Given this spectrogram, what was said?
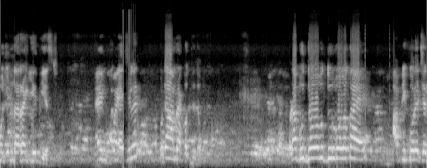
মজুমদাররা গিয়ে দিয়েছে ছিলেন ওটা আমরা করতে দেবো। ওটা বুদ্ধবাবুর দুর্বলতায় আপনি করেছেন।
